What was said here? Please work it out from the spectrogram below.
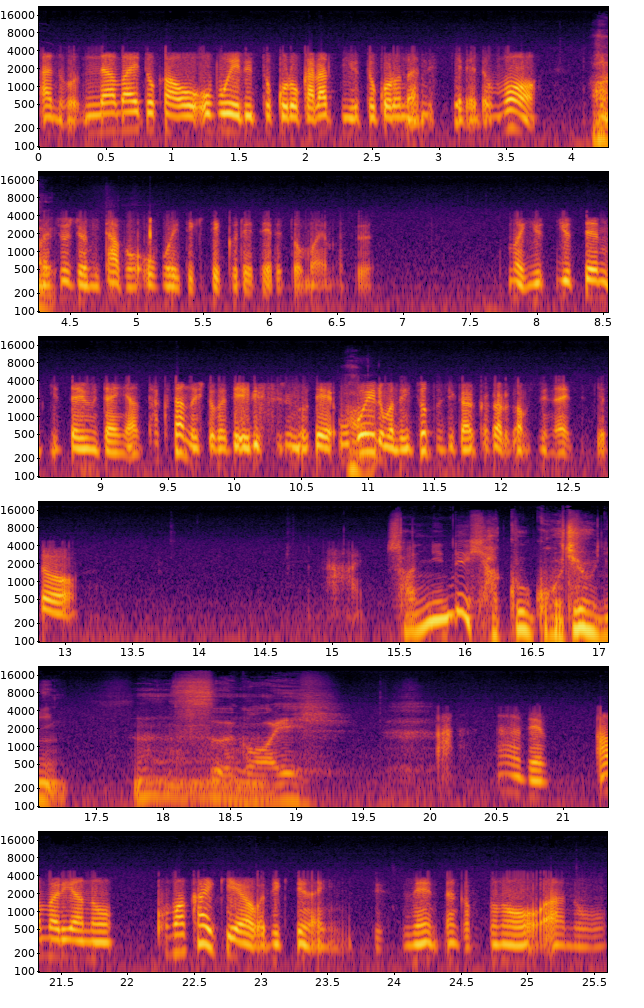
あの名前とかを覚えるところからっていうところなんですけれども、今徐々に多分覚えてきてくれてると思います。まあ、言って言ったみたいにたくさんの人が出入りするので覚えるまでにちょっと時間かかるかもしれないですけど、はい、3人で150人。すごい。あなのであんまりあの細かいケアはできてないんですね。なんかそのあの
